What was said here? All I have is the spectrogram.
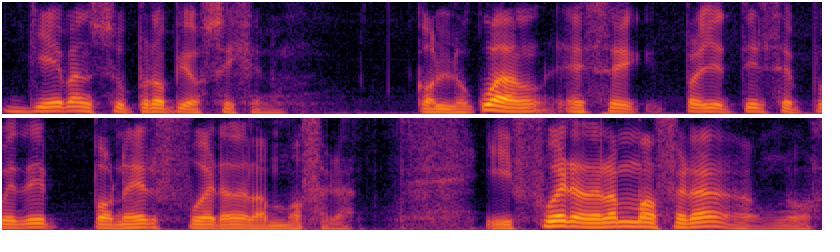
llevan su propio oxígeno, con lo cual ese proyectil se puede poner fuera de la atmósfera. Y fuera de la atmósfera, a unos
